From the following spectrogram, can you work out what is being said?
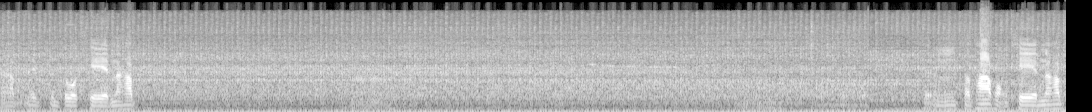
นะครับนี่เป็นตัวเคนนะครับเป็น สภาพของเคนนะครับ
